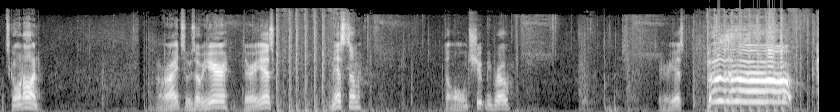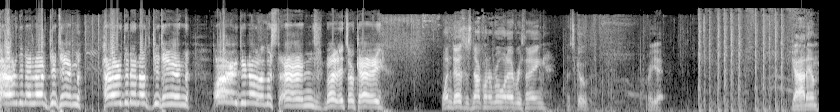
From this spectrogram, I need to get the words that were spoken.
What's going on? Alright, so he's over here. There he is. Missed him. Don't shoot me, bro. There he is. How did I not get him? How did I not get him? I do not understand, but it's okay. One death is not going to ruin everything. Let's go. Where at? Got him.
